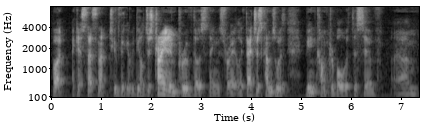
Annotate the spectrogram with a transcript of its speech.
but I guess that's not too big of a deal. Just try and improve those things, right? Like that just comes with being comfortable with the civ. Um,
